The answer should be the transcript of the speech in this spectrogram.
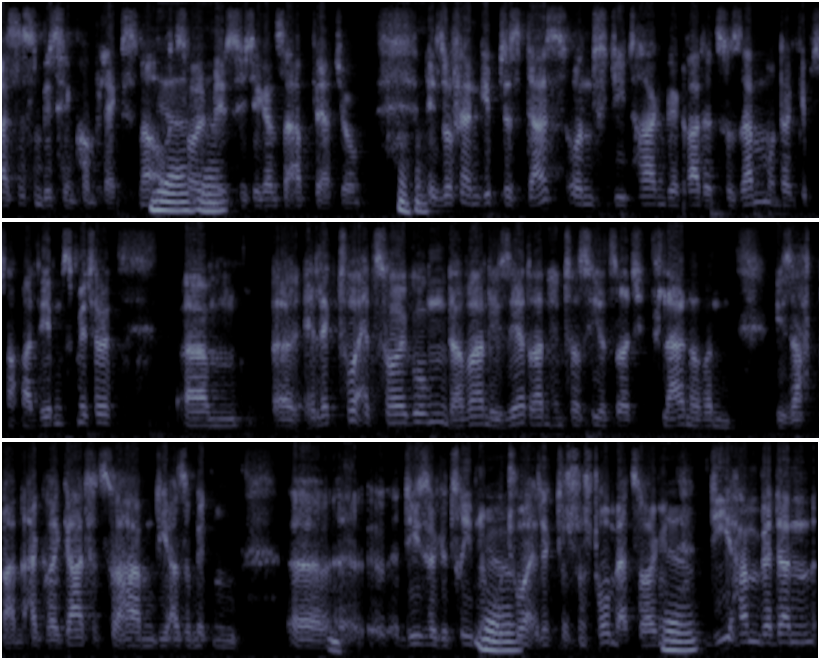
Also es ist ein bisschen komplex, ne? auch ja, zollmäßig die ganze Abwertung. Mhm. Insofern gibt es das und die tragen wir gerade zusammen und dann gibt es nochmal Lebensmittel. Ähm, äh, Elektroerzeugung, da waren die sehr dran interessiert, solche kleineren, wie sagt man, Aggregate zu haben, die also mit einem äh, äh, dieselgetriebenen ja. Motor elektrischen Strom erzeugen. Ja. Die haben wir dann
